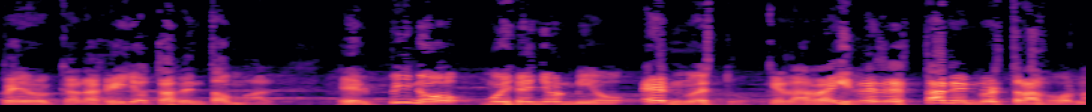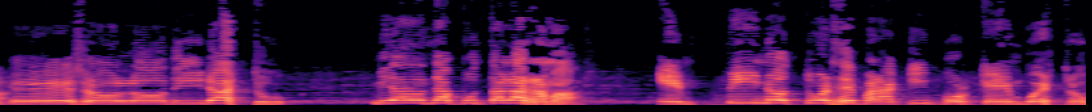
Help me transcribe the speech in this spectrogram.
pero el carajillo te ha sentado mal. El pino, muy señor mío, es nuestro, que las raíces están en nuestra zona. Eso lo dirás tú. Mira dónde apuntan las ramas. En pino tuerce para aquí porque en vuestro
